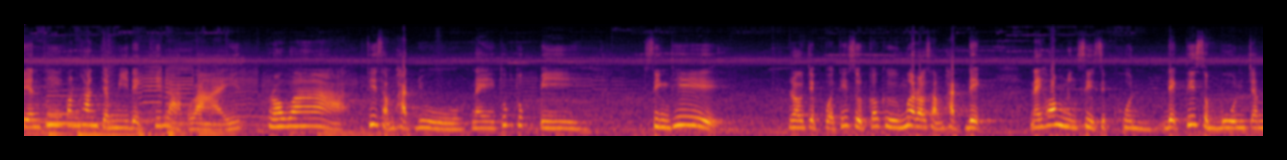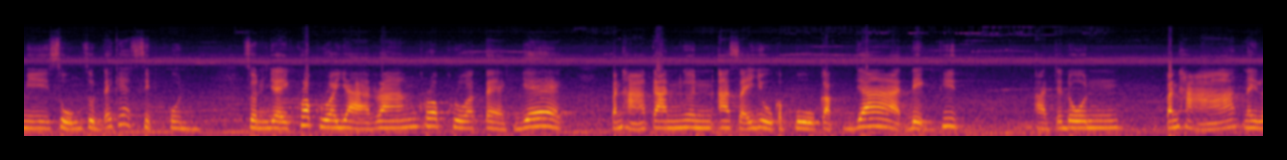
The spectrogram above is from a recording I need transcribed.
เป็นโรงเรียนที่ค่อนข้างจะมีเด็กที่หลากหลาย เพราะว่าที่สัมผัสอยู่ในทุกๆปี สิ่งที่เราเจ็บปวดที่สุดก็คือเมื่อเราสัมผัสเด็กในห้องหนึ่ง40 คน เด็กที่สมบูรณ์จะมีสูงสุดได้แค่ 10 คน ส่วนใหญ่ครอบครัวหย่าร้าง ครอบครัวแตกแยก ปัญหาการเงินอาศัยอยู่กับปู่กับย่าเด็กที่อาจจะโดนปัญหาในห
